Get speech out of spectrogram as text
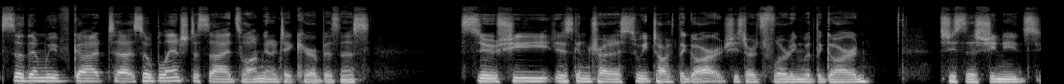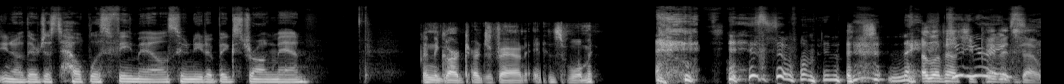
so then we've got uh, so Blanche decides, well, I'm going to take care of business. So she is going to try to sweet talk the guard. She starts flirting with the guard. She says she needs, you know, they're just helpless females who need a big, strong man. And the guard turns around and it's a woman. it's a woman. I love how Cute she earrings. pivots though.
